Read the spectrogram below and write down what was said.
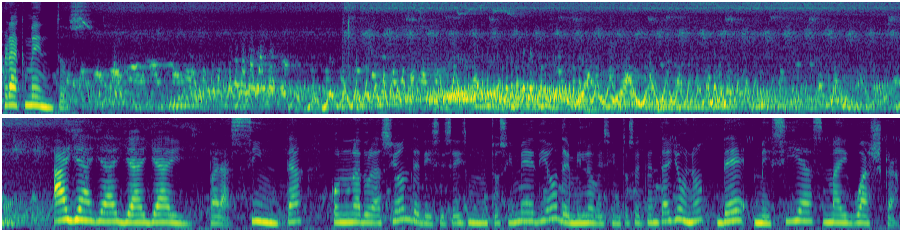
Fragmentos. Ay, ay, ay, ay, ay, para cinta, con una duración de 16 minutos y medio de 1971 de Mesías Maihuashka.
